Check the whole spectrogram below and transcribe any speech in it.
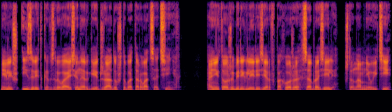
и лишь изредка взрываясь энергией Джаду, чтобы оторваться от синих. Они тоже берегли резерв, похоже, сообразили, что нам не уйти.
